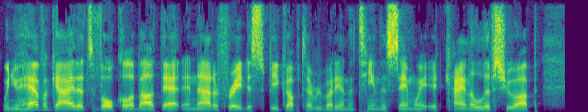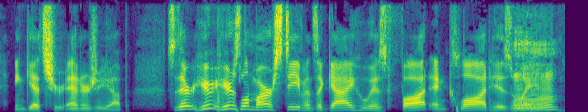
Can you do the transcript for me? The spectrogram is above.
When you have a guy that's vocal about that and not afraid to speak up to everybody on the team the same way, it kind of lifts you up and gets your energy up. So there, here, here's Lamar Stevens, a guy who has fought and clawed his way mm-hmm.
